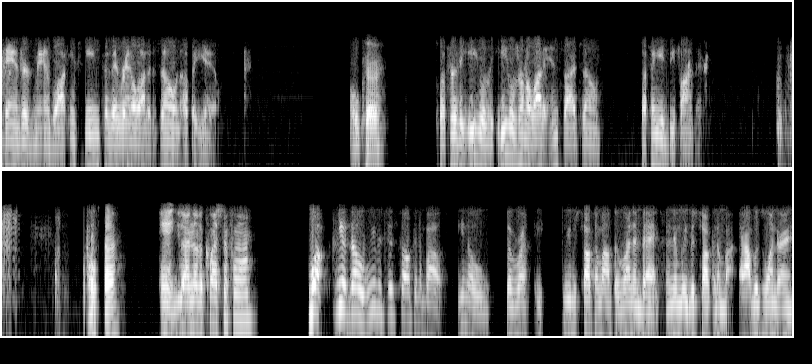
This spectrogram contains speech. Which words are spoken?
standard man blocking scheme because they ran a lot of zone up at Yale. Okay. But for the Eagles, the Eagles run a lot of inside zone, so I think he'd be fine there. Okay. And you got another question for him? Well, you know, we were just talking about, you know, the run. We was talking about the running backs, and then we was talking about. I was wondering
